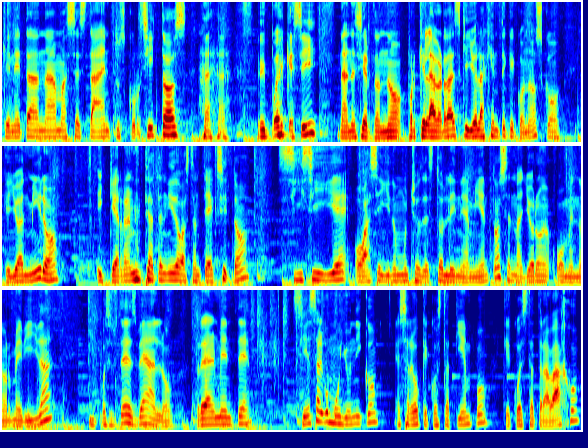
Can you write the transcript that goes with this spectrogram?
que neta nada más está en tus cursitos. y puede que sí, no, no es cierto, no, porque la verdad es que yo la gente que conozco, que yo admiro, y que realmente ha tenido bastante éxito, sí sigue o ha seguido muchos de estos lineamientos en mayor o menor medida. Y pues ustedes véanlo, realmente si es algo muy único, es algo que cuesta tiempo, que cuesta trabajo,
